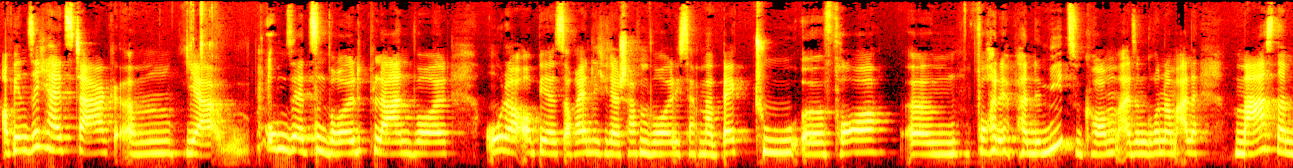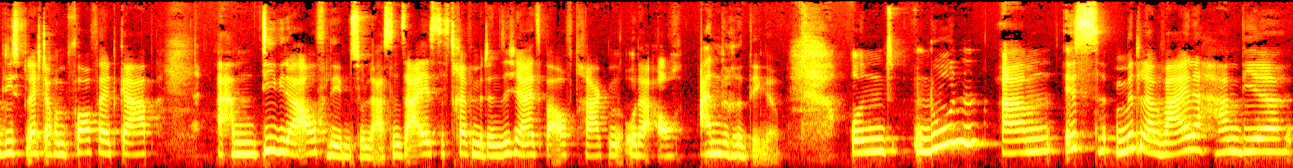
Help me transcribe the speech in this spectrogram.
ob ihr einen Sicherheitstag ähm, ja, umsetzen wollt, planen wollt oder ob ihr es auch endlich wieder schaffen wollt, ich sag mal, back to äh, vor ähm, vor der Pandemie zu kommen. Also im Grunde genommen alle Maßnahmen, die es vielleicht auch im Vorfeld gab, ähm, die wieder aufleben zu lassen. Sei es das Treffen mit den Sicherheitsbeauftragten oder auch andere Dinge. Und nun ähm, ist mittlerweile haben wir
